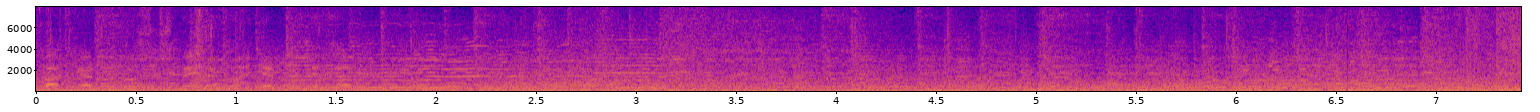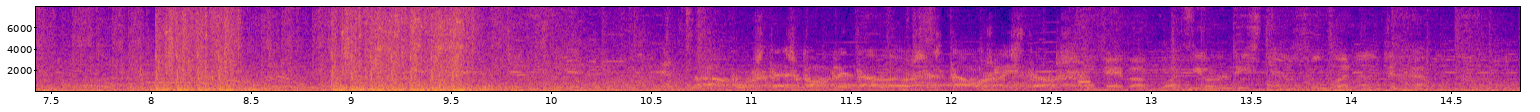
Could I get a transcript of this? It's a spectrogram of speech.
04. El pájaro nos espera. Vayan. Ajustes completados. Estamos listos. Evacuación lista. Suban al tejado.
